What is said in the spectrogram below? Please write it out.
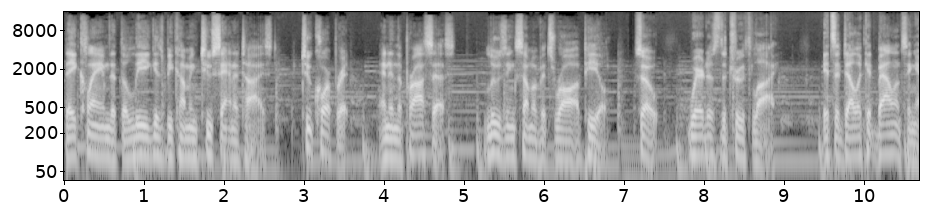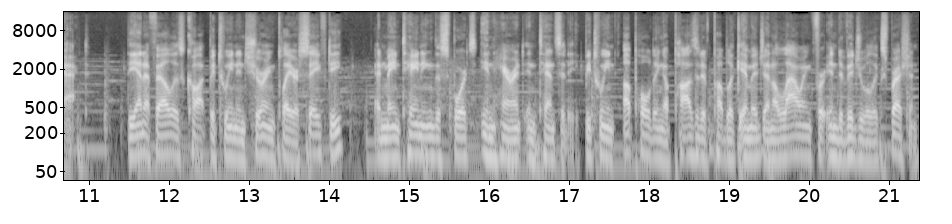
They claim that the league is becoming too sanitized, too corporate, and in the process, losing some of its raw appeal. So, where does the truth lie? It's a delicate balancing act. The NFL is caught between ensuring player safety and maintaining the sport's inherent intensity, between upholding a positive public image and allowing for individual expression,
